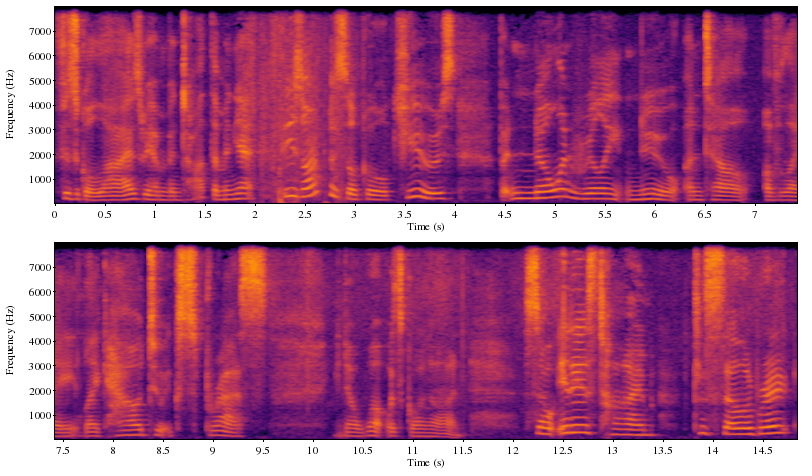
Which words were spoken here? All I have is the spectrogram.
physical lives we haven't been taught them and yet these are physical cues but no one really knew until of late like how to express you know what was going on so it is time to celebrate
